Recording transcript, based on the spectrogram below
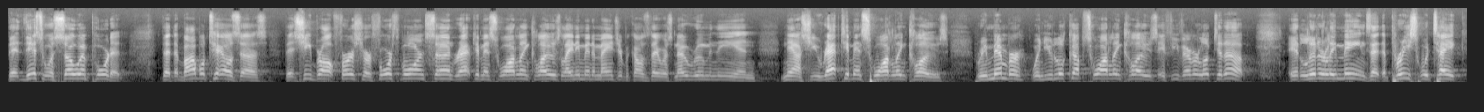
that this was so important that the Bible tells us that she brought first her fourthborn son, wrapped him in swaddling clothes, laid him in a manger because there was no room in the inn. Now, she wrapped him in swaddling clothes. Remember, when you look up swaddling clothes, if you've ever looked it up, it literally means that the priest would take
